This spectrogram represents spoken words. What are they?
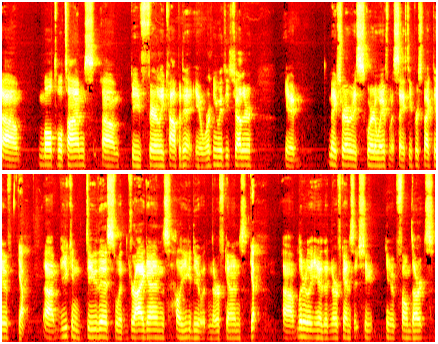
um, multiple times. Um, be fairly competent, you know, working with each other. You know, make sure everybody's squared away from a safety perspective. Yep. Um, you can do this with dry guns. Hell, you could do it with Nerf guns. Yep. Uh, literally, you know, the Nerf guns that shoot you know foam darts.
